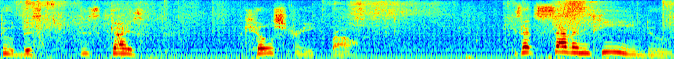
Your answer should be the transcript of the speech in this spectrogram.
Dude, this this guy's kill streak, bro. He's at 17, dude.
